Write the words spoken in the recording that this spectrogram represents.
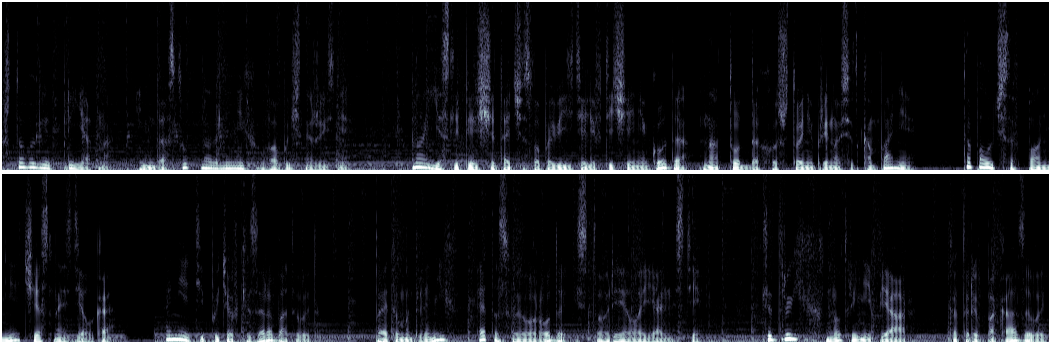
что выглядит приятно и недоступно для них в обычной жизни – Но если пересчитать число победителей в течение года на тот доход, что они приносят компании, то получится вполне честная сделка. Они эти путевки зарабатывают. Поэтому для них это своего рода история лояльности. Для других внутренний пиар, который показывает,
